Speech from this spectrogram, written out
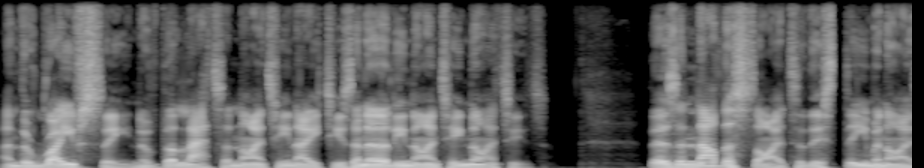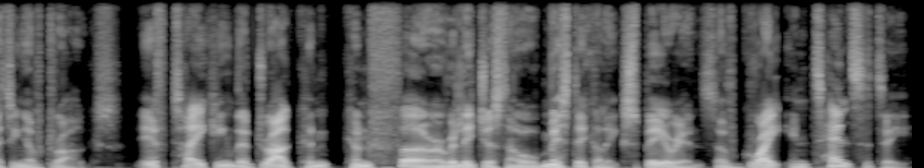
and the rave scene of the latter 1980s and early 1990s. There's another side to this demonizing of drugs. If taking the drug can confer a religious or mystical experience of great intensity,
